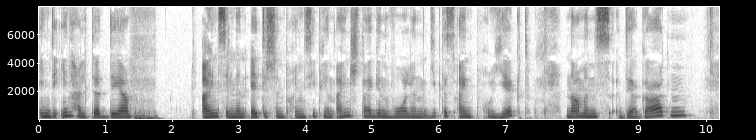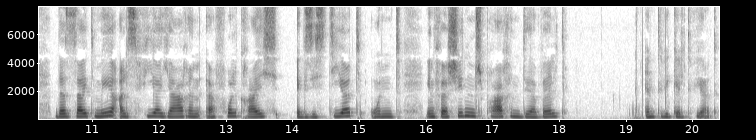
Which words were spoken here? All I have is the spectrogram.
in die Inhalte der einzelnen ethischen Prinzipien einsteigen wollen, gibt es ein Projekt namens Der Garten, das seit mehr als vier Jahren erfolgreich existiert und in verschiedenen Sprachen der Welt entwickelt wird.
